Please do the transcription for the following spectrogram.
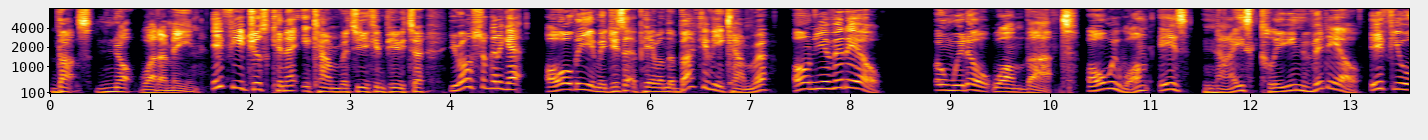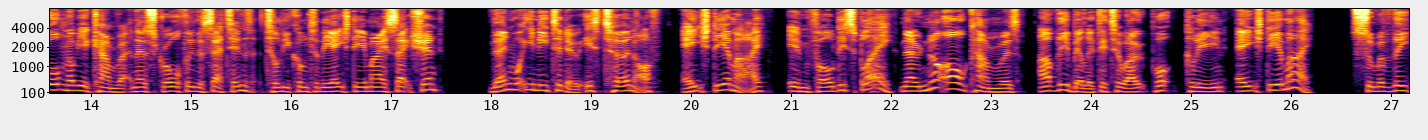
that's not what I mean. If you just connect your camera to your computer, you're also going to get all the images that appear on the back of your camera on your video and we don't want that. All we want is nice, clean video. If you open up your camera and then scroll through the settings till you come to the HDMI section, then what you need to do is turn off HDMI info display. Now, not all cameras have the ability to output clean HDMI. Some of the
